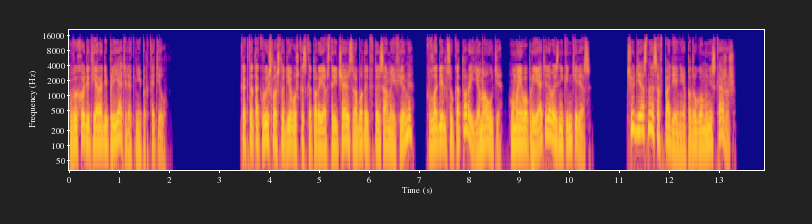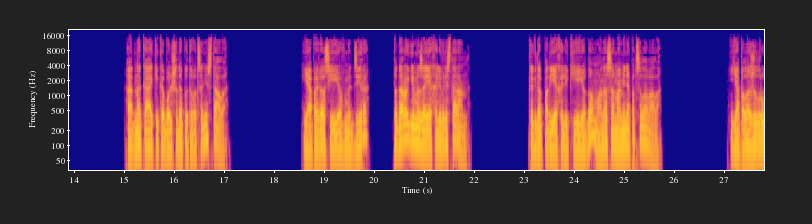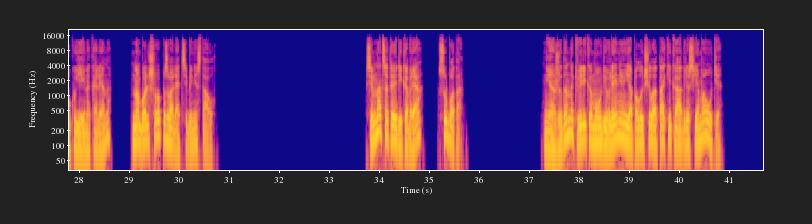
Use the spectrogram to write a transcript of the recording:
Выходит, я ради приятеля к ней подкатил. Как-то так вышло, что девушка, с которой я встречаюсь, работает в той самой фирме, к владельцу которой, Ямаути, у моего приятеля возник интерес. Чудесное совпадение, по-другому не скажешь. Однако Акика больше допытываться не стала. Я повез ее в Мэдзира, по дороге мы заехали в ресторан. Когда подъехали к ее дому, она сама меня поцеловала. Я положил руку ей на колено, но большего позволять себе не стал. 17 декабря, суббота. Неожиданно, к великому удивлению, я получил от Акика адрес Ямаути.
